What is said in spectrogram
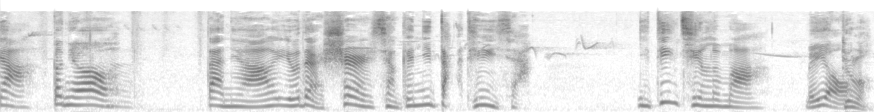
娘，大娘，大娘有点事儿想跟你打听一下，你定亲了吗？没有。定了。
